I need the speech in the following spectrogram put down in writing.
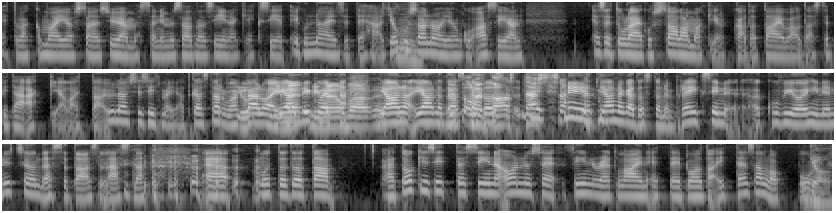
että vaikka mä oon jossain syömässä, niin mä saatan siinä keksiä, että ei kun näin se tehdään. Että joku mm. sanoo jonkun asian ja se tulee kuin salamakirkkaalta taivalta, sitten pitää äkkiä laittaa ylös ja sitten mä jatkan sitä ruokailua. Ju, nime, niin kuin, että Jaana, Jaana taas, nyt katos, taas tässä. Niin, että Jaana katosi tuonne Breaksin kuvioihin ja nyt se on tässä taas läsnä. äh, mutta tota, Ää, toki sitten siinä on se thin red line, ettei polta itteensä loppuun.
